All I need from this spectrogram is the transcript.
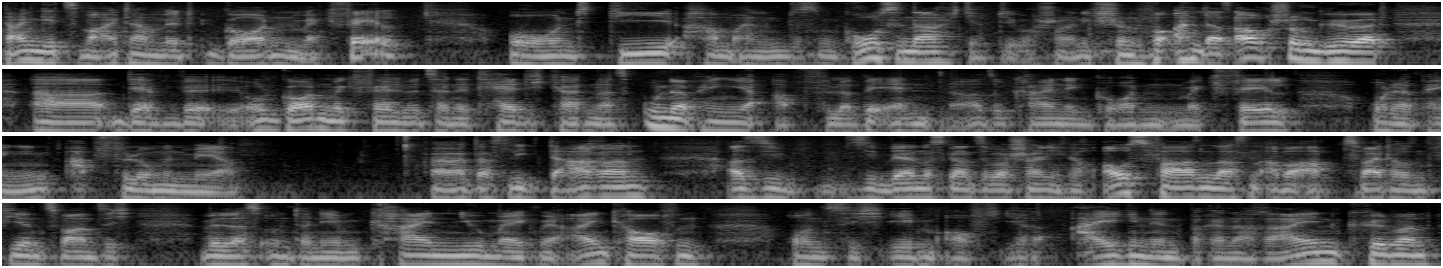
Dann geht es weiter mit Gordon MacPhail und die haben eine, das ist eine große Nachricht, die habt ihr wahrscheinlich schon woanders auch schon gehört. Äh, der, und Gordon MacPhail wird seine Tätigkeiten als unabhängiger Abfüller beenden. Also keine Gordon MacPhail unabhängigen Abfüllungen mehr. Äh, das liegt daran, also sie, sie werden das Ganze wahrscheinlich noch ausphasen lassen, aber ab 2024 will das Unternehmen kein New Make mehr einkaufen und sich eben auf ihre eigenen Brennereien kümmern,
